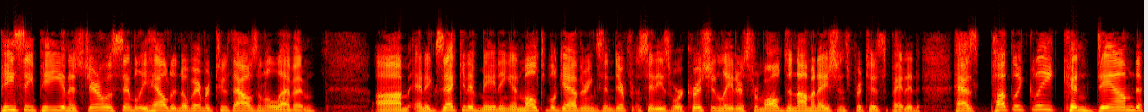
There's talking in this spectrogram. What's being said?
PCP in its General Assembly held in November 2011 um, an executive meeting and multiple gatherings in different cities where Christian leaders from all denominations participated, has publicly condemned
